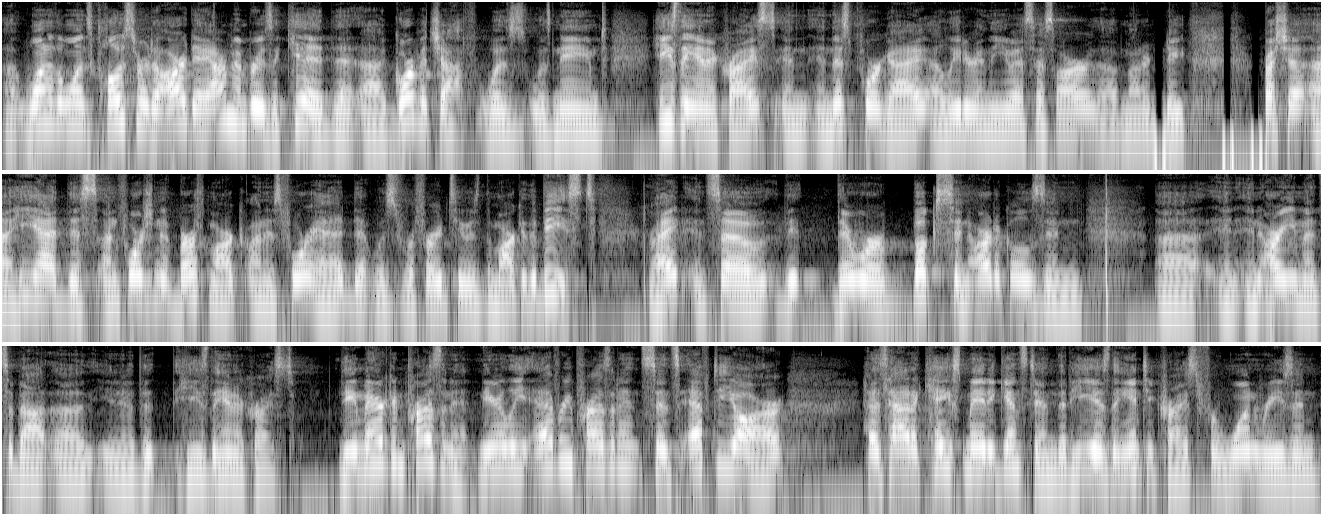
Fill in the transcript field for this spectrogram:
Uh, one of the ones closer to our day, I remember as a kid that uh, Gorbachev was, was named, he's the Antichrist. And, and this poor guy, a leader in the USSR, modern day Russia, uh, he had this unfortunate birthmark on his forehead that was referred to as the mark of the beast right? And so the, there were books and articles and, uh, and, and, arguments about, uh, you know, that he's the Antichrist. The American president, nearly every president since FDR has had a case made against him that he is the Antichrist for one reason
